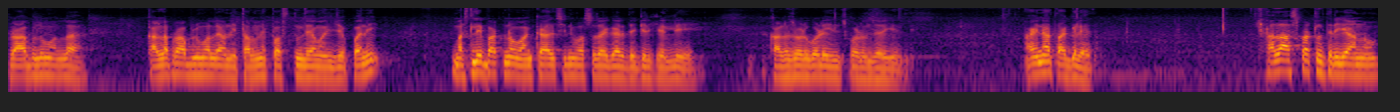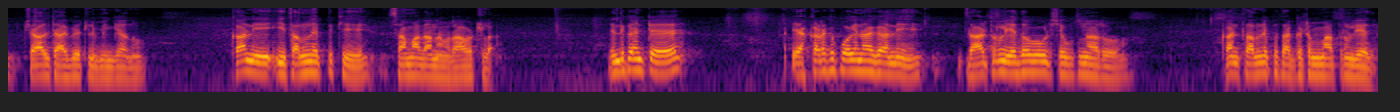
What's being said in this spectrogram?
ప్రాబ్లం వల్ల కళ్ళ ప్రాబ్లం వల్ల ఏమైనా తలనొప్పి వస్తుందేమో అని చెప్పని మచిలీపట్నం వంకాయల శ్రీనివాసరావు గారి దగ్గరికి వెళ్ళి కళ్ళజోడు కూడా వేయించుకోవడం జరిగింది. అయినా తగ్గలేదు. చాలా హాస్పిటల్ తిరిగాను చాలా టాబ్లెట్లు మింగాను. కానీ ఈ తలనొప్పికి సమాధానం రావట్ల. ఎందుకంటే ఎక్కడికి పోయినా కానీ డాక్టర్లు ఏదో ఒకటి చెబుతున్నారు కానీ తలనొప్పి తగ్గటం మాత్రం లేదు.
